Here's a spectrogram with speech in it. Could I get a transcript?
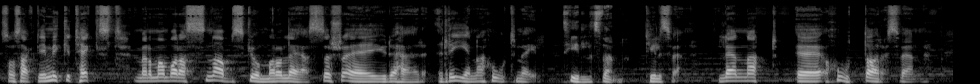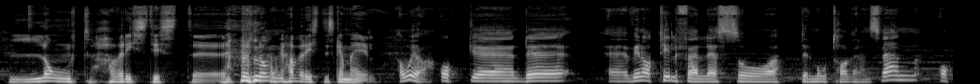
Som sagt, det är mycket text, men om man bara snabbskummar och läser så är ju det här rena hotmail Till Sven. till Sven. Lennart eh, hotar Sven. Långt haveristiskt, eh, lång haveristiska mail. Oh ja, och eh, det, eh, vid något tillfälle så heter mottagaren Sven och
